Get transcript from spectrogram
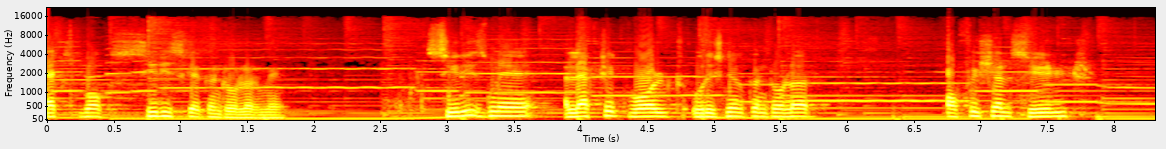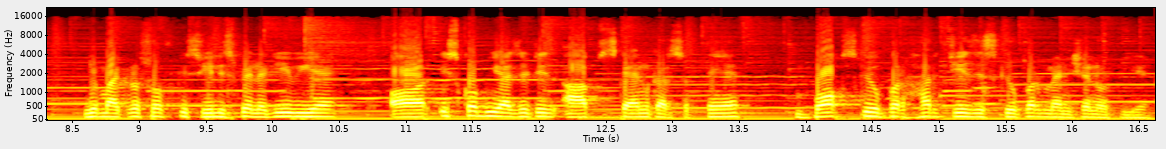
एक्सबॉक्स सीरीज़ के कंट्रोलर में। सीरीज़ में electric volt original controller official sealed ये माइक्रोसॉफ्ट की सील इस पर लगी हुई है, और इसको भी एज इट इज़ आप स्कैन कर सकते हैं। बॉक्स के ऊपर हर चीज़ इसके ऊपर मेंशन होती है।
